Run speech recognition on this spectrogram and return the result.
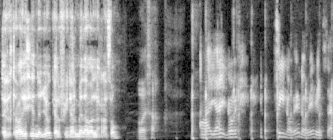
Te lo estaba diciendo yo que al final me daban la razón. O esa. Ay, ay, no ve. Sí, no ve, no ve esa.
